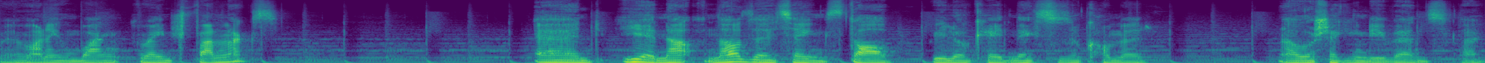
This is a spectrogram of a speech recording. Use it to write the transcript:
We're running one range Phalanx. And here now now they're saying stop, relocate next to the comet. Now we're checking the events. Like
